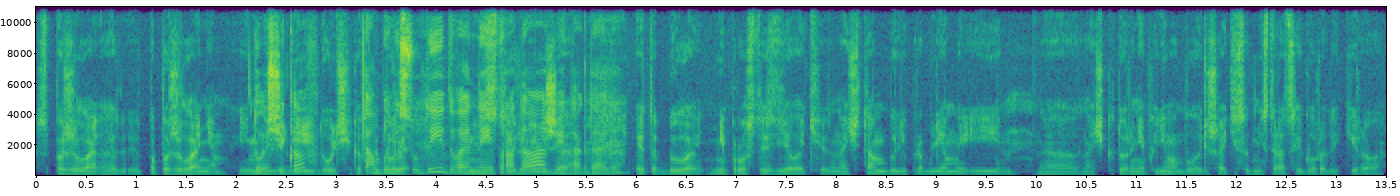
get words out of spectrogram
с пожела... Э, по пожеланиям именно Дольщиков. людей, дольщиков. Там были суды, двойные продажи да. и так далее. Это было не просто сделать, значит, там были проблемы, и, э, значит, которые необходимо было решать и с администрацией города Кирова.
